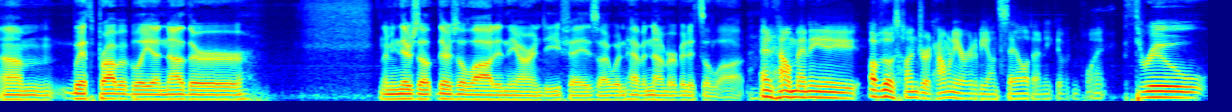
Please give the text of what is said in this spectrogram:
um, with probably another. I mean, there's a there's a lot in the R and D phase. I wouldn't have a number, but it's a lot. And how many of those hundred? How many are going to be on sale at any given point? through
